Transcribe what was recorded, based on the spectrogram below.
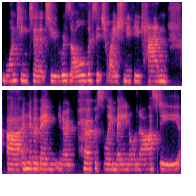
wanting to to resolve a situation if you can, uh, and never being you know purposely mean or nasty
